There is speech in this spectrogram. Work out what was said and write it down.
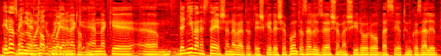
Én azt Mennyire gondolom, hogy, tabu hogy ennek, ennek, de nyilván ez teljesen neveltetés kérdése. Pont az előző SMS íróról beszéltünk az előbb,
